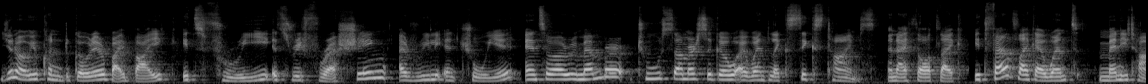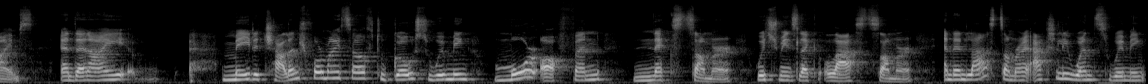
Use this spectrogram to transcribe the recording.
you know, you can go there by bike. It's free, it's refreshing. I really enjoy it. And so I remember two summers ago, I went like six times. And I thought, like, it felt like I went many times. And then I made a challenge for myself to go swimming more often next summer, which means like last summer. And then last summer, I actually went swimming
